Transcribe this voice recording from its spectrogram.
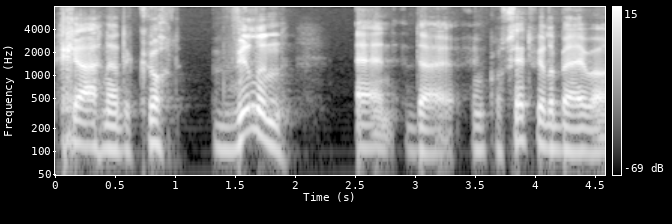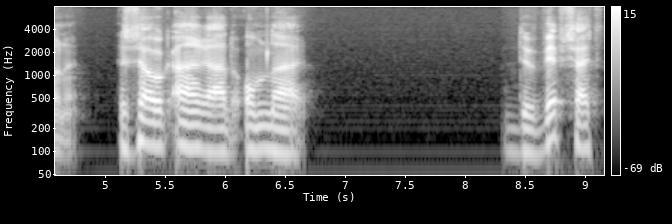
graag naar de krocht willen en daar een concert willen bijwonen... zou ik aanraden om naar de website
